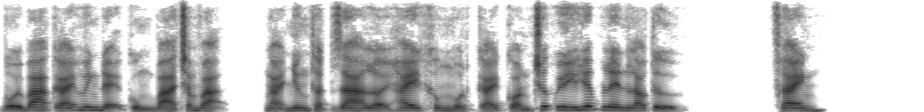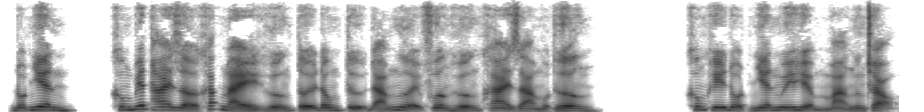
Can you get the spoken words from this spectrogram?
bồi ba cái huynh đệ cùng 300 vạn, ngại nhưng thật ra lời hay không một cái còn trước uy hiếp lên lão tử. Phanh. Đột nhiên, không biết hai giờ khắc này hướng tới đông tử đám người phương hướng khai ra một thương. Không khí đột nhiên nguy hiểm mà ngưng trọng.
